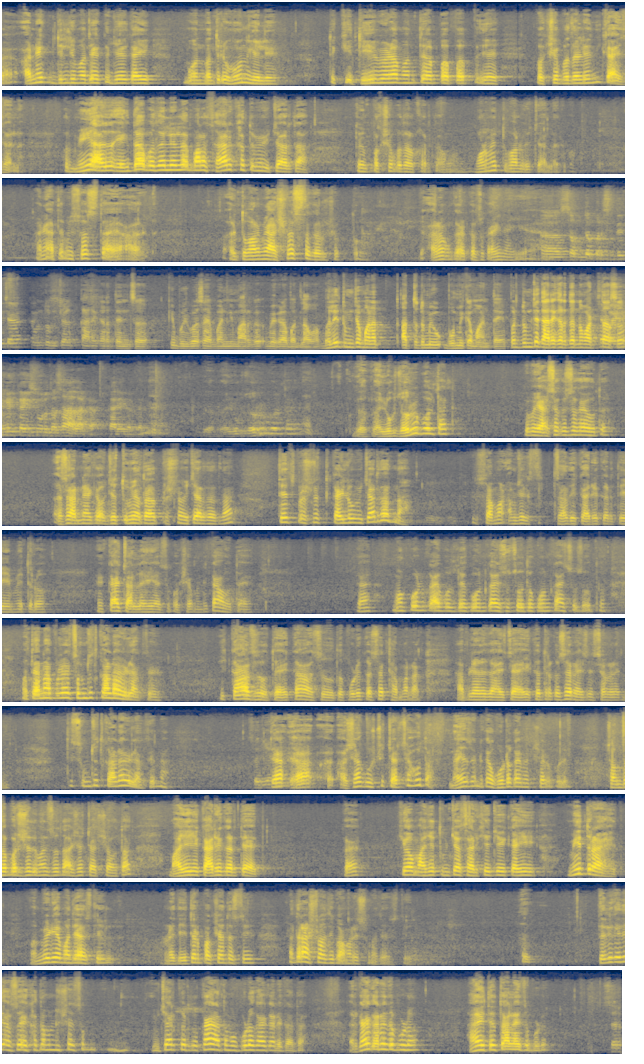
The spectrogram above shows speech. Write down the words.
काय अनेक दिल्लीमध्ये जे काही मंत्री होऊन गेले ते कितीही वेळा म्हणते प प पक्ष बदलले आणि काय झालं? पण मी आज एकदा बदललेलं मला सारखं तुम्ही विचारता तुम्ही पक्ष बदल करता म्हणून. म्हणून मी तुम्हाला विचारलं रे बाबा. आणि आता मी स्वस्त आहे आणि तुम्हाला मी आश्वस्त करू शकतो. की आराम करा कसं काही नाही आहे. शब्द परिस्थितीच्या तुमच्या कार्यकर्त्यांचं की भुजबळ साहेबांनी मार्ग वेगळा बदलावा. भले तुमच्या मनात आता तुम्ही भूमिका मांडताय पण तुमच्या कार्यकर्त्यांना वाटतं असं? काही सूर तसा आला का कार्यकर्त्यांना? लोक जरूर बोलतात ग- लोक जरूर बोलतात. की बाई असं कसं काय होतं? असं अन्याय का जे तुम्ही आता प्रश्न विचारतात ना तेच प्रश्न काही लोक विचारतात ना. सामान आमचे साधे कार्यकर्ते मित्र हे काय चाललं आहे असं पक्षामध्ये? काय होत आहे काय? मग कोण काय बोलतंय? कोण काय सुचवतं? कोण काय सुचवतं? मग त्यांना आपल्याला समजूत काढावी लागते. की का असं होतं आहे का असं होतं? पुढे कसं थांबणार? आपल्याला जायचं आहे? एकत्र कसं राहायचं आहे सगळ्यांनी? ते समजूत काढावी लागते ना. त्या या अशा गोष्टी चर्चा होतात. नाही असं नाही का? खोटं काय मी कशाला समजा समता परिषदेमध्ये सुद्धा अशा चर्चा होतात. माझे जे कार्यकर्ते आहेत काय? किंवा माझे तुमच्यासारखे जे काही मित्र आहेत मग मीडियामध्ये असतील नाही इतर पक्षात असतील नाही तर राष्ट्रवादी काँग्रेसमध्ये असतील. कधी कधी असं एखादा मनुष्य असं विचार करतो काय आता मग पुढं काय करायचं आता? अरे काय करायचं पुढं? आहे ते चालायचं पुढं. सर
